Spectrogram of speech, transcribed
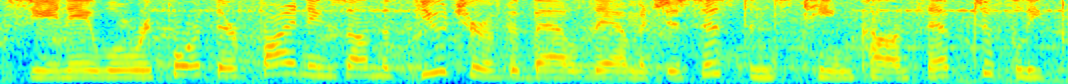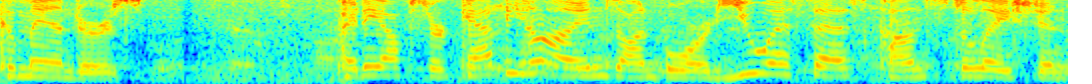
CNA will report their findings on the future of the Battle Damage Assistance Team concept to fleet commanders. Petty Officer Cathy Hines on board USS Constellation.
